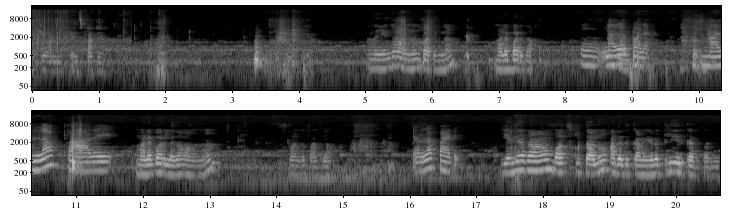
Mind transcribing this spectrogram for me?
ஓகே வாங்க ஃப்ரெண்ட்ஸ் பார்க்கலாம். நம்ம எங்கே வாங்கினோம்னு பார்த்தீங்கன்னா மலபார் தான். பாடை மலபாரில் தான் வாங்கினோம் வாங்க பார்க்கலாம். பாடை என்னதான் பாக்ஸ் கொடுத்தாலும் அது அதுக்கான இடத்துலயே இருக்காது பாருங்க.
